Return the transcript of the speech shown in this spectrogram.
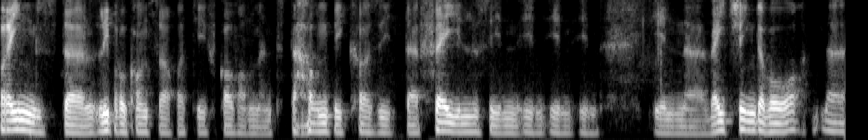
brings the liberal conservative government down because it uh, fails in in in in in uh, waging the war. Uh,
